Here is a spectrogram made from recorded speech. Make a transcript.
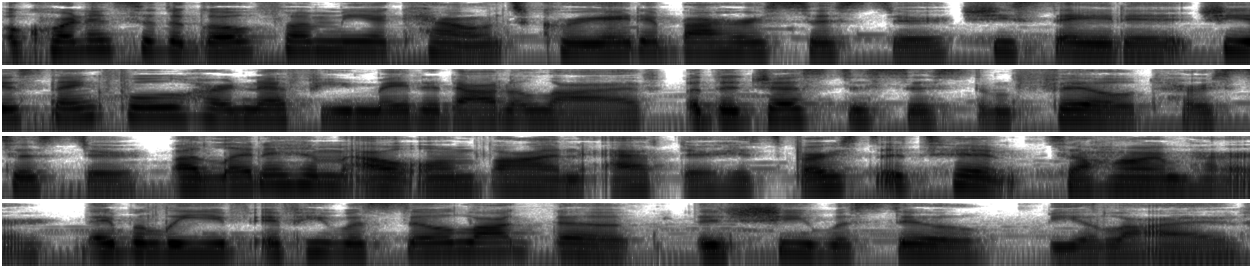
According to the GoFundMe account created by her sister, she stated she is thankful her nephew made it out alive, but the justice system failed her sister by letting him out on bond after his first attempt to harm her. They believe if he was still locked up, then she would still be alive.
